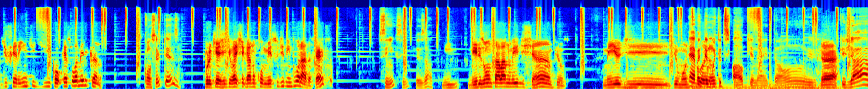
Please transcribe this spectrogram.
diferente de qualquer sul-americano. Com certeza. Porque a gente vai chegar no começo de temporada, certo? Sim, sim, exato. E, e eles vão estar lá no meio de Champions, meio de, de um monte É, de vai coisa. ter muito desfalque, né? Então, É, o que já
